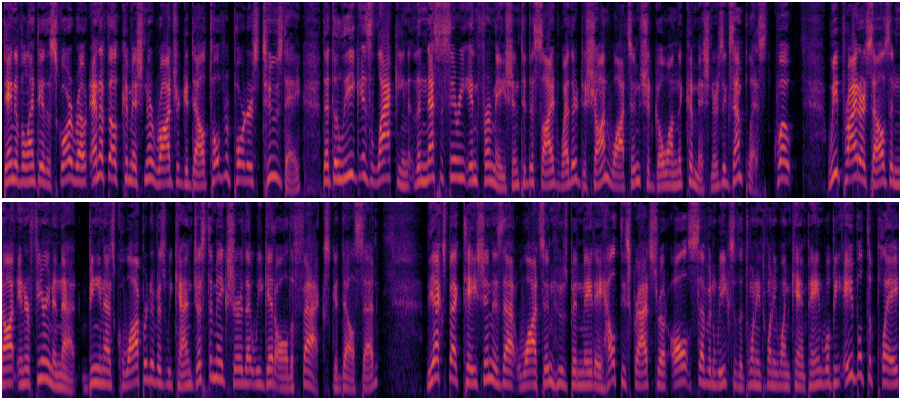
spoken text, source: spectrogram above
Daniel Valenti of the score wrote, NFL Commissioner Roger Goodell told reporters Tuesday that the league is lacking the necessary information to decide whether Deshaun Watson should go on the commissioner's exempt list. Quote, we pride ourselves in not interfering in that, being as cooperative as we can just to make sure that we get all the facts, Goodell said. The expectation is that Watson, who's been made a healthy scratch throughout all seven weeks of the 2021 campaign, will be able to play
